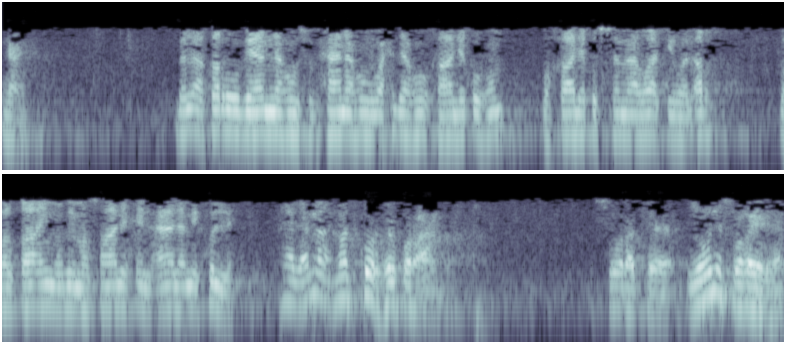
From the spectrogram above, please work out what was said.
نعم. بل أقروا بأنه سبحانه وحده خالقهم وخالق السماوات والأرض والقائم بمصالح العالم كله. هذا ما مذكور في القرآن. سورة يونس وغيرها.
